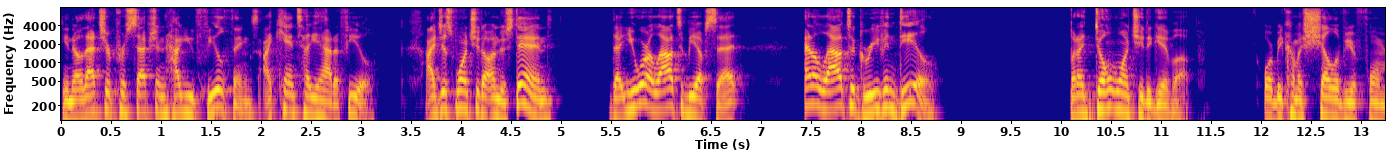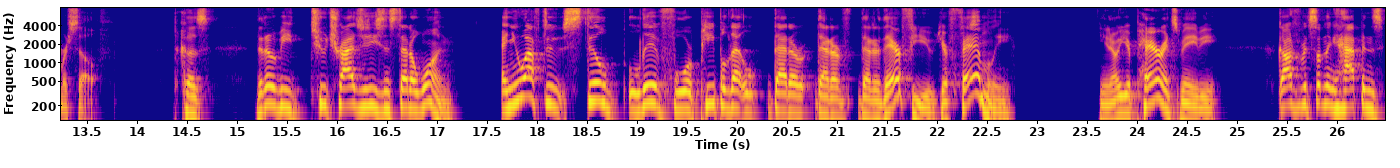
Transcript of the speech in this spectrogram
You know, that's your perception, how you feel things. I can't tell you how to feel. I just want you to understand that you are allowed to be upset and allowed to grieve and deal. But I don't want you to give up or become a shell of your former self because then it would be two tragedies instead of one. And you have to still live for people that that are that are that are there for you, your family. You know, your parents maybe. God forbid something happens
